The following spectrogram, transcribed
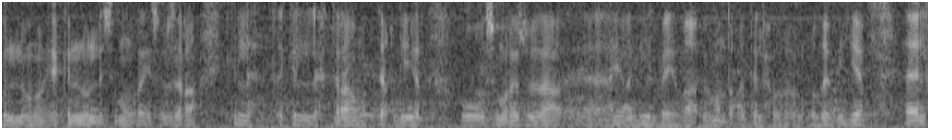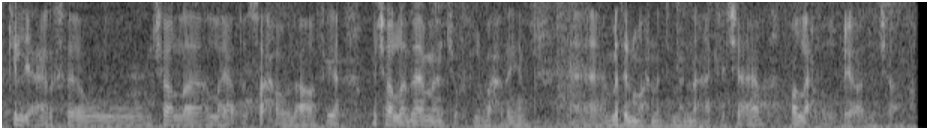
الذي يكنون لسمو رئيس الوزراء كل كل الاحترام والتقدير وسمو رئيس الوزراء آه، أيادي البيضاء في منطقة الحورة والقضيبيه آه، الكل يعرفه وإن شاء الله الله يعطي الصحة والعافية وإن شاء الله دائما نشوف البحرين مثل ما إحنا نتمناها كشعب والله يحفظ القيادة إن شاء الله.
